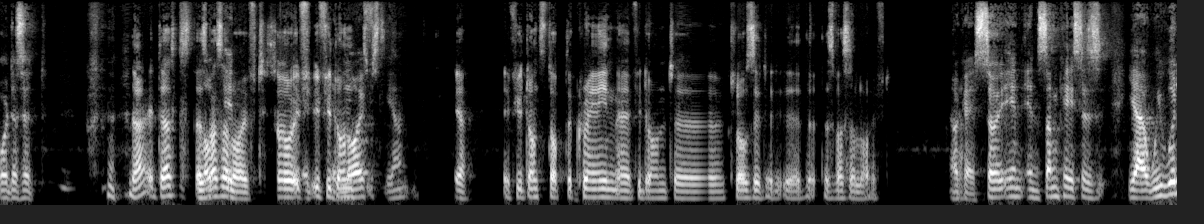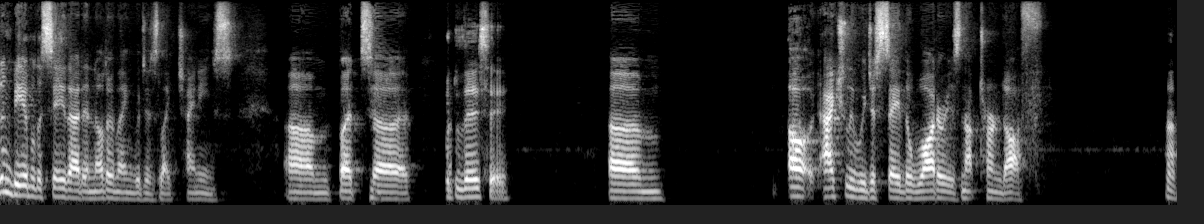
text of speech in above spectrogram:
or does it No, it does. Das Wasser it- läuft. So if, it- if you don't läuft, yeah yeah, if you don't stop the crane, if you don't uh, close it, uh, das Wasser läuft. Okay, so in, in some cases, yeah, we wouldn't be able to say that in other languages like Chinese. Um, but uh, What do they say? um, oh, actually, we just say the water is not turned off. Huh.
